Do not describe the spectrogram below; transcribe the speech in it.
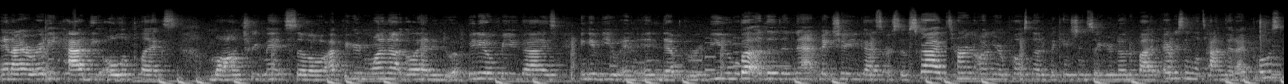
and I already had the Olaplex Bond treatment so I figured why not go ahead and do a video for you guys and give you an in-depth review. But other than that, make sure you guys are subscribed. Turn on your post notifications so you're notified every single time that I post.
